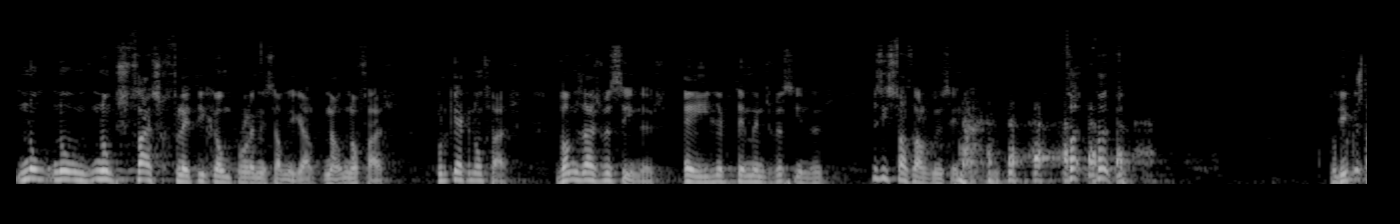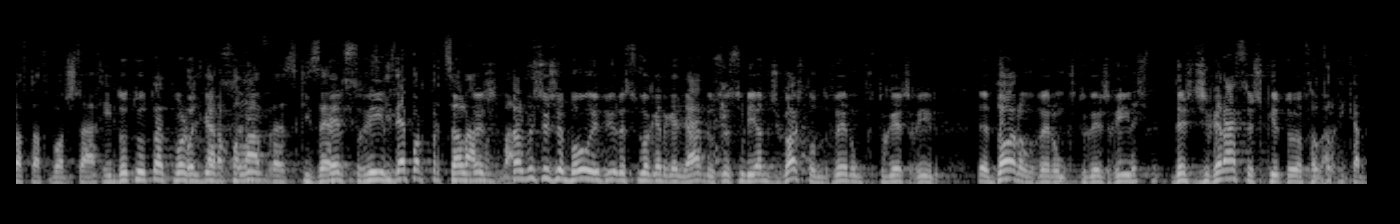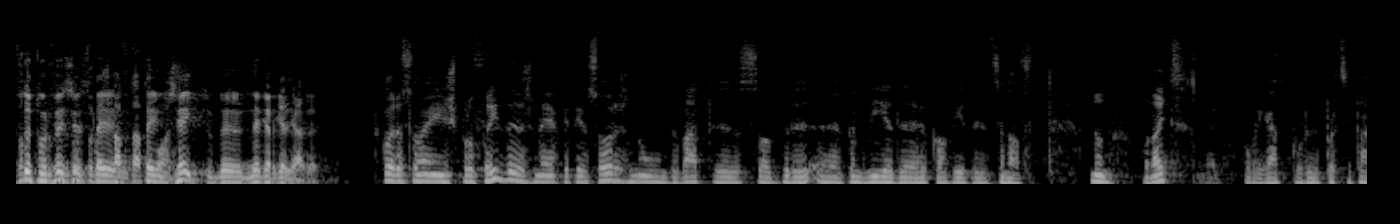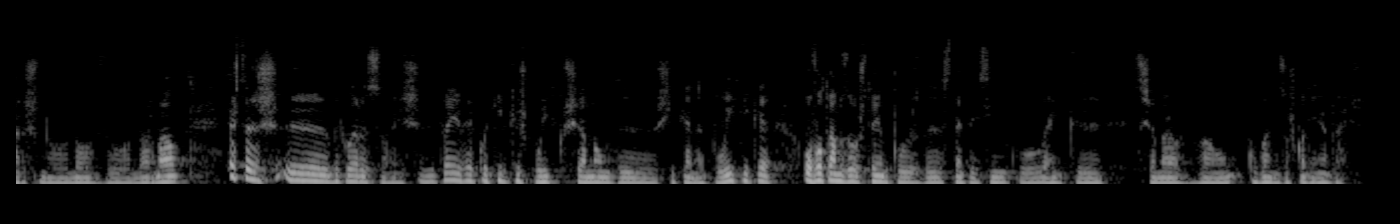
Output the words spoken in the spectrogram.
Não, não, não vos faz refletir que é um problema em São Miguel? Não, não faz. Porquê é que não faz? Vamos às vacinas. É a ilha que tem menos vacinas. Mas isso faz algum sentido? fa, fa, Doutor Diga. Gustavo Tato Borges está a rir. Doutor Tato Borges Vou-lhe dar a palavra, rir. se quiser. Se, rir. se quiser, pode participar talvez, Talvez seja bom ouvir a sua gargalhada. Os açorianos gostam de ver um português rir. Adoram ver um português rir das desgraças que eu estou a falar. Doutor Ricardo, vamos Doutor, veja se tem, tem jeito na, na gargalhada. Declarações proferidas na RTP Açores num debate sobre a pandemia da Covid-19. Nuno, boa noite. Boa noite. Obrigado por participares no Novo Normal. Estas uh, declarações têm a ver com aquilo que os políticos chamam de chicana política ou voltamos aos tempos de 75 em que se chamavam cubanos os continentais?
